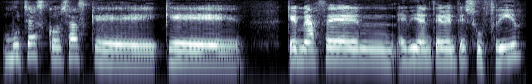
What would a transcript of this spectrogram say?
muchas cosas que, que, me hacen, evidentemente, sufrir.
